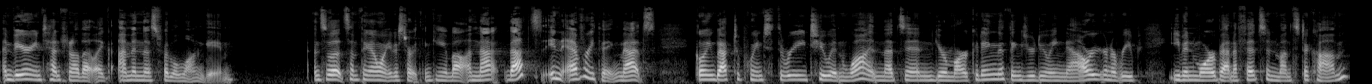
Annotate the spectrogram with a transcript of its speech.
I'm very intentional that like i'm in this for the long game. And so that's something i want you to start thinking about and that that's in everything. That's going back to points three two and one. That's in your marketing the things you're doing now are you're going to reap even more benefits in months to come.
